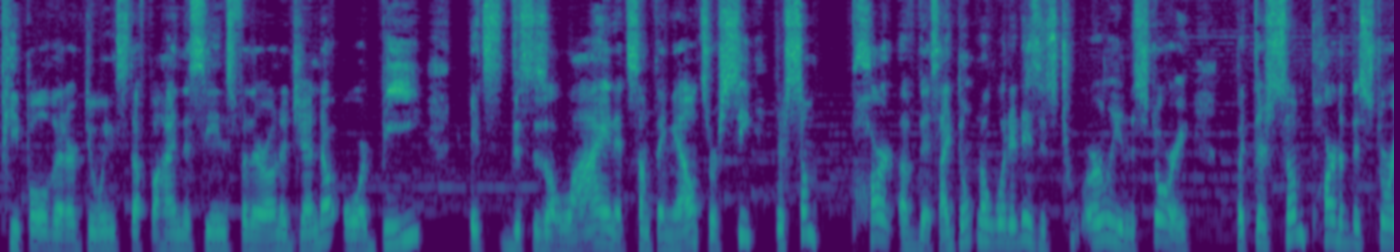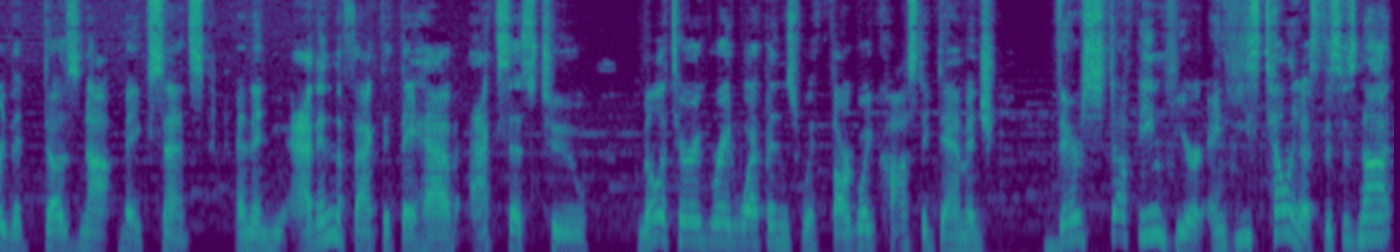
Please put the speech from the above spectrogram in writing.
people that are doing stuff behind the scenes for their own agenda, or B, it's this is a lie and it's something else, or C, there's some part of this. I don't know what it is. It's too early in the story, but there's some part of this story that does not make sense. And then you add in the fact that they have access to military grade weapons with Thargoid caustic damage. There's stuff in here, and he's telling us this is not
